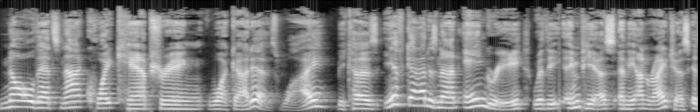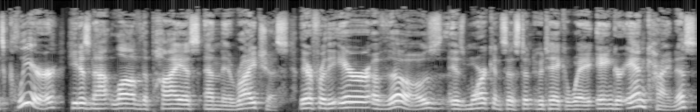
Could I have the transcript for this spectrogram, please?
no, that's not quite capturing what God is. Why? Because if God is not angry with the impious and the unrighteous, it's clear he does not love the pious and the righteous. Therefore, the error of those is more consistent who take away anger and kindness.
